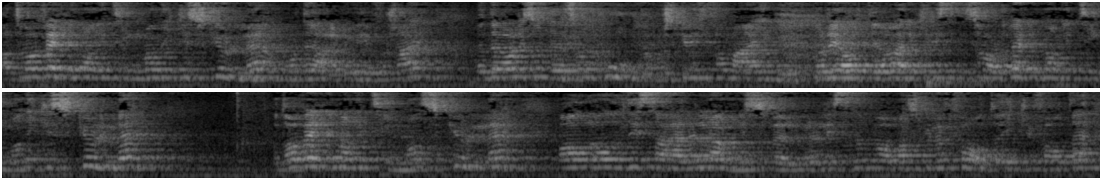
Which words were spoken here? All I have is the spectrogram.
at det var veldig mange ting man ikke skulle, og det er det jo i og for seg, men det var liksom det som hovedoverskrift for meg når det gjaldt det å være kristen, så var det veldig mange ting man ikke skulle. Og det var veldig mange ting man skulle. Alle, alle disse her lange smørbrødlistene på hva man skulle få til og ikke få til,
